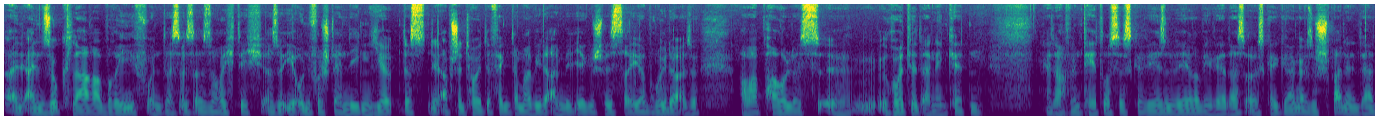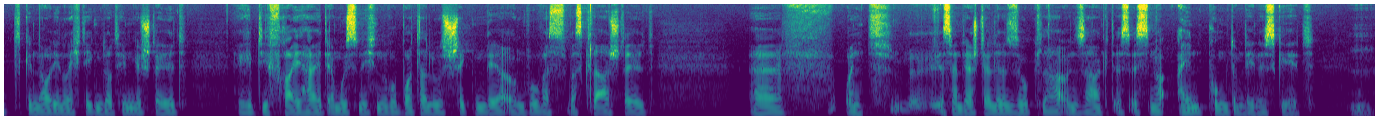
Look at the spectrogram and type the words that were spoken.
ein, ein, so klarer Brief und das ist also richtig, also ihr Unverständigen hier, das, den Abschnitt heute fängt er mal wieder an mit ihr Geschwister, ihr Brüder, also, aber Paulus äh, rüttelt an den Ketten. Ich dachte, wenn Petrus das gewesen wäre, wie wäre das ausgegangen? Also spannend, er hat genau den Richtigen dorthin gestellt. Er gibt die Freiheit, er muss nicht einen Roboter losschicken, der irgendwo was, was klarstellt. Äh, und ist an der Stelle so klar und sagt, es ist nur ein Punkt, um den es geht. Mhm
